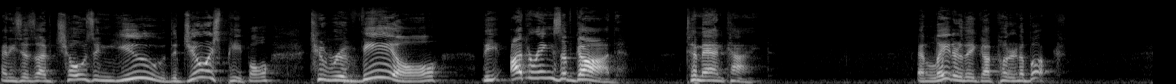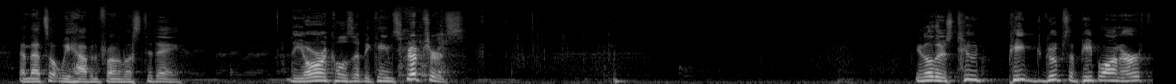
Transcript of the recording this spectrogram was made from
And he says, I've chosen you, the Jewish people, to reveal the utterings of God to mankind. And later they got put in a book. And that's what we have in front of us today. The oracles that became scriptures. You know, there's two pe- groups of people on earth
